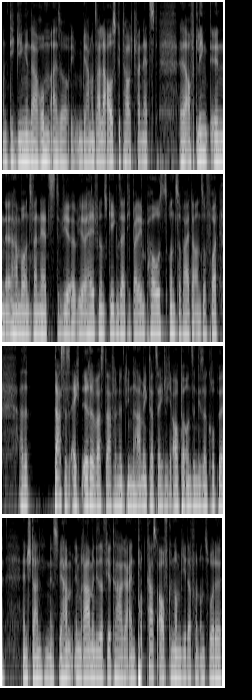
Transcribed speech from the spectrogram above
Und die gingen da rum. Also wir haben uns alle ausgetauscht, vernetzt. Äh, auf LinkedIn äh, haben wir uns vernetzt. Wir, wir helfen uns gegenseitig bei den Posts und so weiter und so fort. Also das ist echt irre, was da für eine Dynamik tatsächlich auch bei uns in dieser Gruppe entstanden ist. Wir haben im Rahmen dieser vier Tage einen Podcast aufgenommen. Jeder von uns wurde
